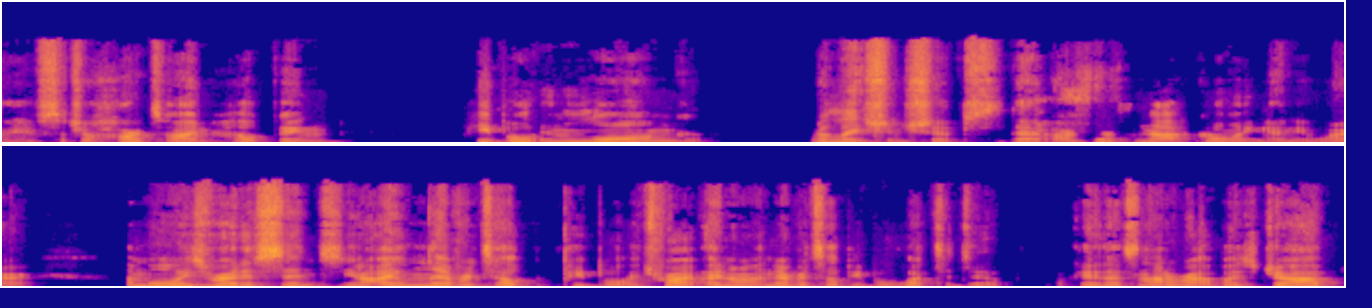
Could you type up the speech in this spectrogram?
I have such a hard time helping people in long relationships that are just not going anywhere I'm always reticent. You know, I'll never tell people. I try. I don't I never tell people what to do. Okay, that's not a rabbi's job.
